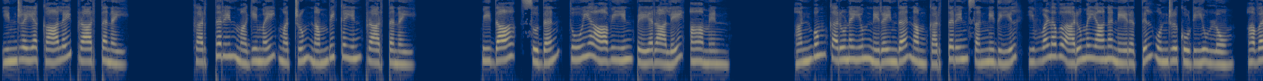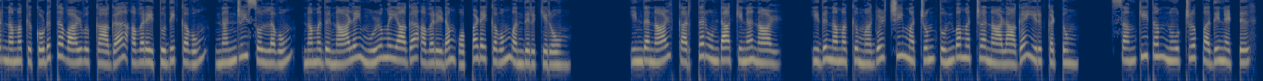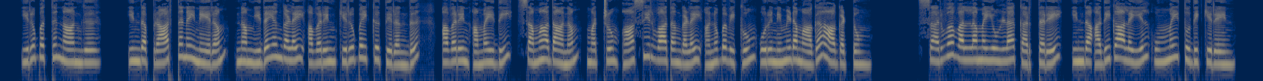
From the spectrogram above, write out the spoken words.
இன்றைய காலை பிரார்த்தனை. கர்த்தரின் மகிமை மற்றும் நம்பிக்கையின் பிரார்த்தனை. பிதா சுதன் தூய ஆவியின் பெயராலே ஆமென். அன்பும் கருணையும் நிறைந்த நம் கர்த்தரின் சந்நிதியில் இவ்வளவு அருமையான நேரத்தில் ஒன்று கூடியுள்ளோம். அவர் நமக்கு கொடுத்த வாழ்வுக்காக அவரை துதிக்கவும் நன்றி சொல்லவும் நமது நாளை முழுமையாக அவரிடம் ஒப்படைக்கவும் வந்திருக்கிறோம். இந்த நாள் கர்த்தர் உண்டாக்கின நாள். இது நமக்கு மகிழ்ச்சி மற்றும் துன்பமற்ற நாளாக இருக்கட்டும். சங்கீதம் நூற்று பதினெட்டு இருபத்து நான்கு. இந்த பிரார்த்தனை நேரம் நம் இதயங்களை அவரின் கிருபைக்கு திறந்து அவரின் அமைதி சமாதானம் மற்றும் ஆசீர்வாதங்களை அனுபவிக்கும் ஒரு நிமிடமாக ஆகட்டும். சர்வ வல்லமையுள்ள கர்த்தரே இந்த அதிகாலையில் உம்மை துதிக்கிறேன்.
